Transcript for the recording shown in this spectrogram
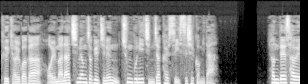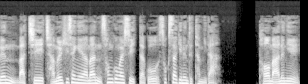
그 결과가 얼마나 치명적일지는 충분히 짐작할 수 있으실 겁니다. 현대 사회는 마치 잠을 희생해야만 성공할 수 있다고 속삭이는 듯합니다. 더 많은 일,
